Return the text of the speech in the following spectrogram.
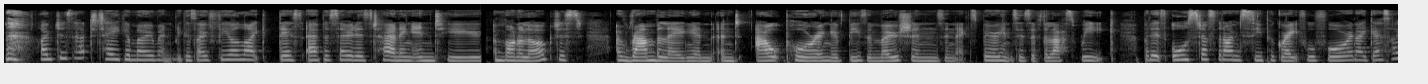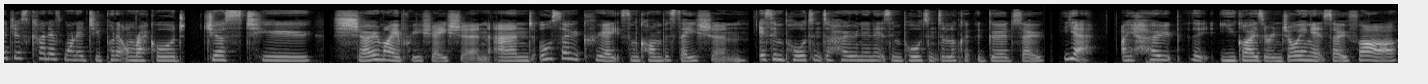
I've just had to take a moment because I feel like this episode is turning into a monologue, just a rambling and, and outpouring of these emotions and experiences of the last week. But it's all stuff that I'm super grateful for, and I guess I just kind of wanted to put it on record just to show my appreciation and also create some conversation. It's important to hone in, it's important to look at the good. So, yeah, I hope that you guys are enjoying it so far.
